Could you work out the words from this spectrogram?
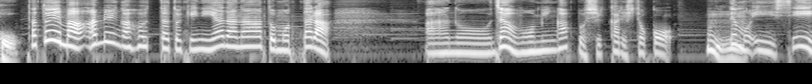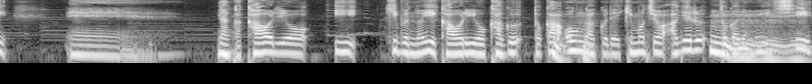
例えば雨が降った時に嫌だなと思ったらあのじゃあウォーミングアップをしっかりしとこう。うんうん。でもいいし、えーなんか香りをいい気分のいい香りを嗅ぐとか、うんうん音楽で気持ちを上げるとかでもいいし、うんうんうんうん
